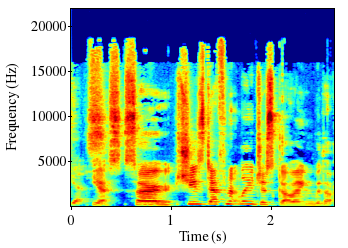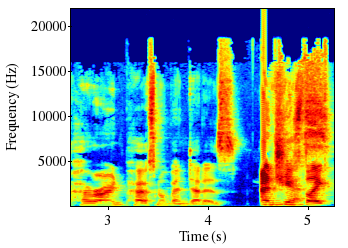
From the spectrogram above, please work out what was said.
Yes. yes. So Um, she's definitely just going with her own personal vendettas, and she's Yes. like.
